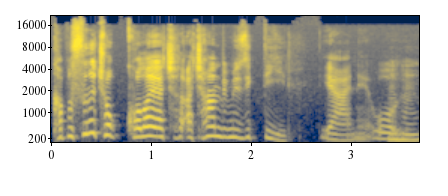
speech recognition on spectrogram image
kapısını çok kolay aç, açan bir müzik değil. Yani o hı hı.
